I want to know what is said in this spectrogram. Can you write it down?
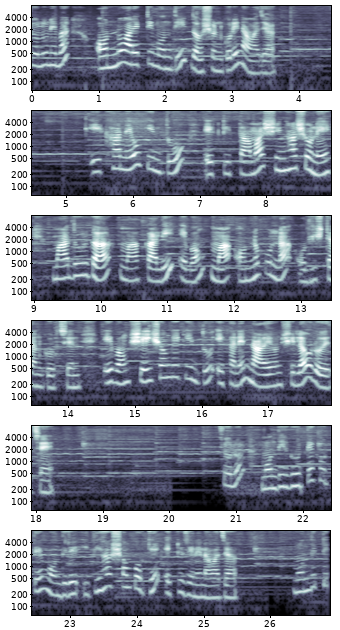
চলুন এবার অন্য আরেকটি মন্দির দর্শন করে নেওয়া যাক। এখানেও কিন্তু একটি তামার সিংহাসনে মা দুর্গা, মা কালী এবং মা অন্নপূর্ণা অধিষ্ঠান করছেন এবং সেই সঙ্গে কিন্তু এখানে নারায়ণ শিলাও রয়েছে। চলুন মন্দির ঘুরতে ঘুরতে মন্দিরের ইতিহাস সম্পর্কে একটু জেনে নেওয়া যাক। মন্দিরটি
